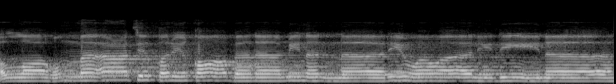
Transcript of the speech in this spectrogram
اللهم أعتق رقابنا من النار ووالدينا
